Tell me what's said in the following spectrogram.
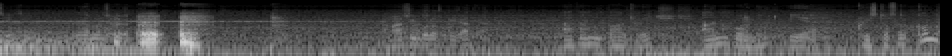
Sí. Le damos un- Más símbolos pirata. Adam Baldrige, Anne Bonner y eh, Christopher Condon.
